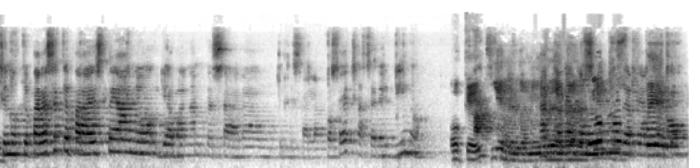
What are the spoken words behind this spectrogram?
sino que parece que para este año ya van a empezar a utilizar la cosecha, hacer el vino. Ok. Aquí en el dominio de, de pero,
